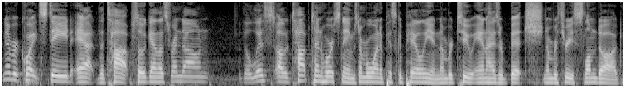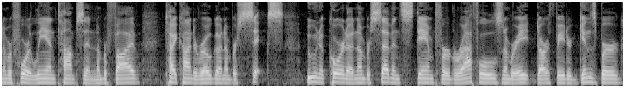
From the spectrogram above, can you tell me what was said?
never quite stayed at the top. So again, let's run down the list of the top 10 horse names. Number one, Episcopalian. Number two, Anheuser Bitch. Number three, Slumdog. Number four, Leanne Thompson. Number five, Ticonderoga. Number six, Una Corda. Number seven, Stamford Raffles. Number eight, Darth Vader Ginsburg.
